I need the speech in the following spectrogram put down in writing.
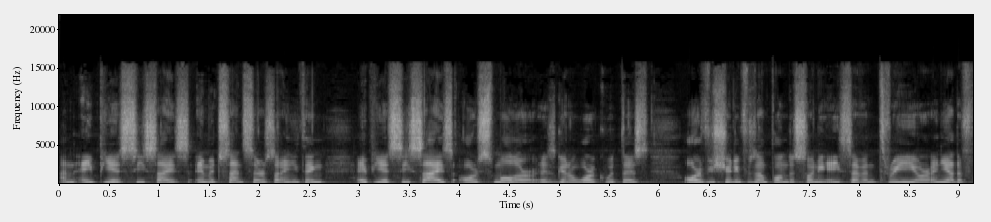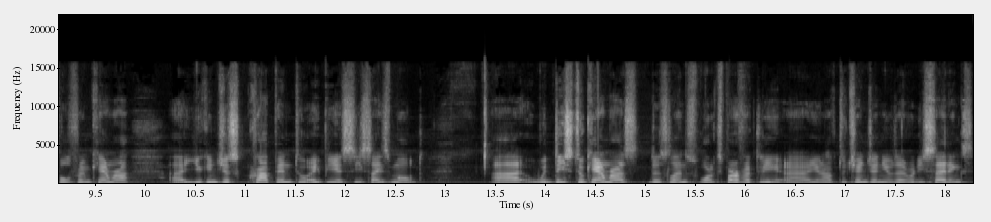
an APS-C size image sensor, so anything APS-C size or smaller is going to work with this. Or if you're shooting, for example, on the Sony a7 III or any other full-frame camera, uh, you can just crop into APS-C size mode. Uh, with these two cameras, this lens works perfectly. Uh, you don't have to change any of the ready settings.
